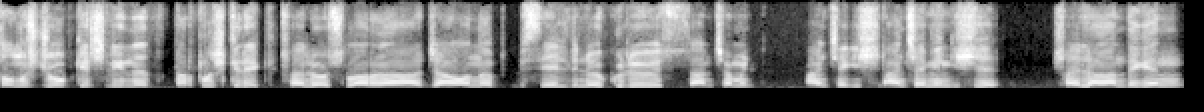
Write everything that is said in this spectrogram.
кылмыш жоопкерчилигине тартылыш керек. Шайлоочуларга жабынып биз элдин өкүлүбүз анча анча киши анча миң киши шайлаган деген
